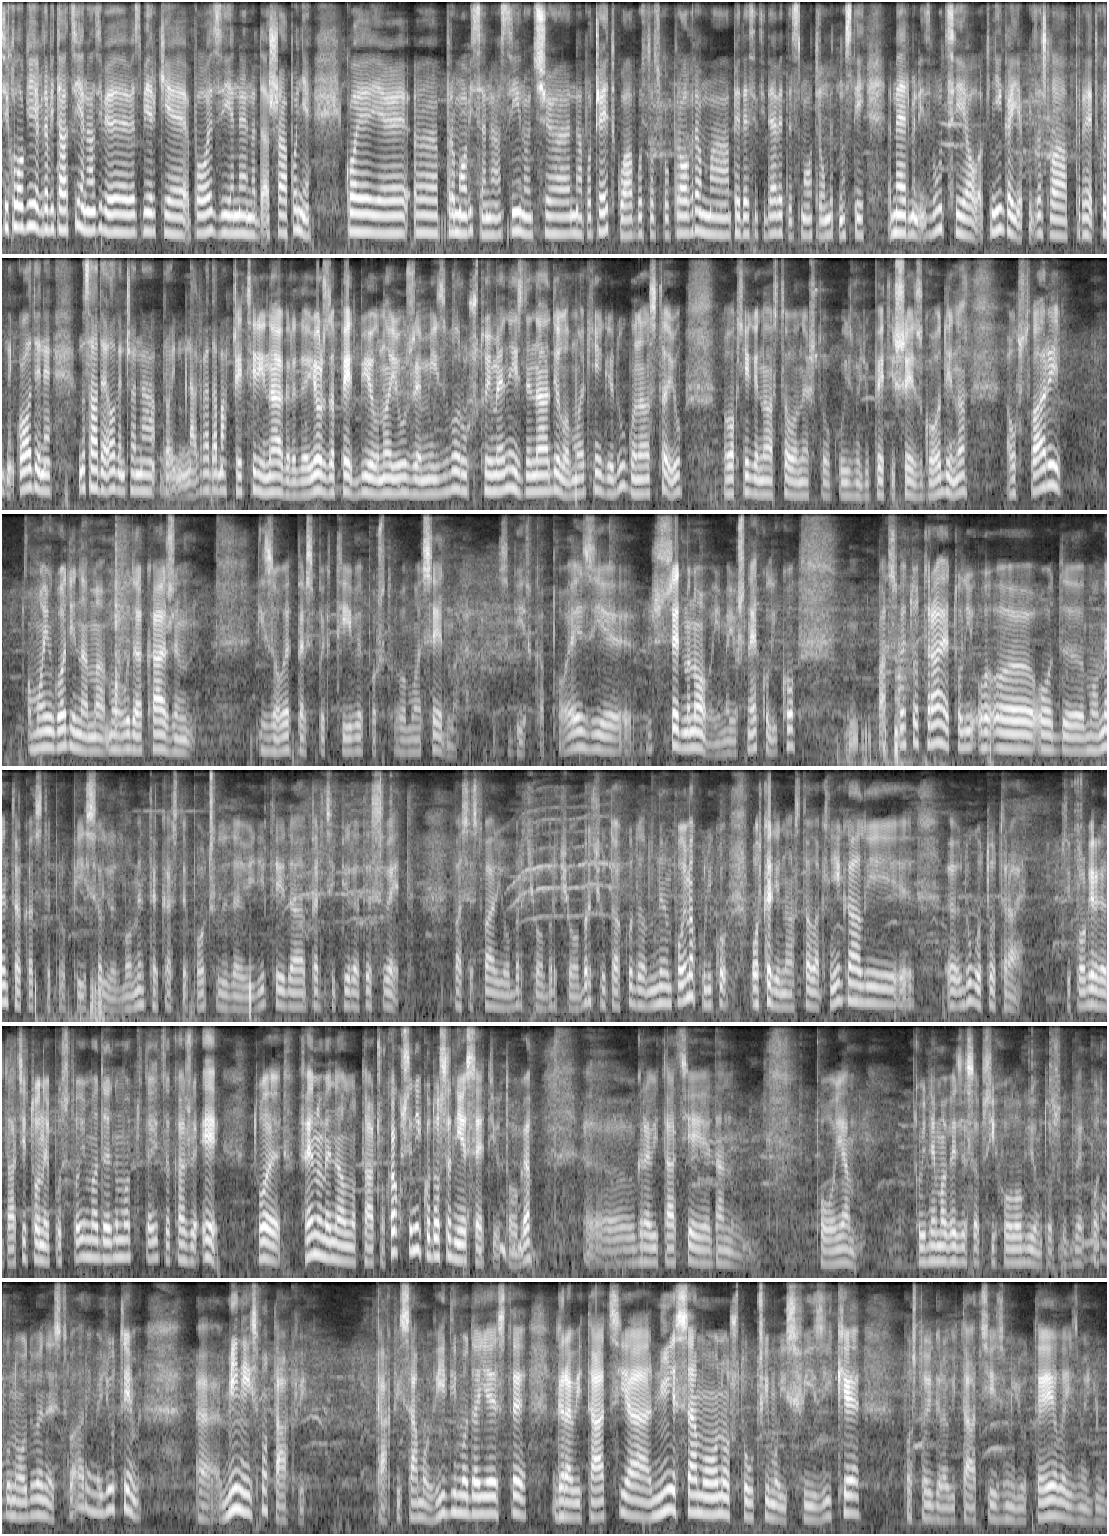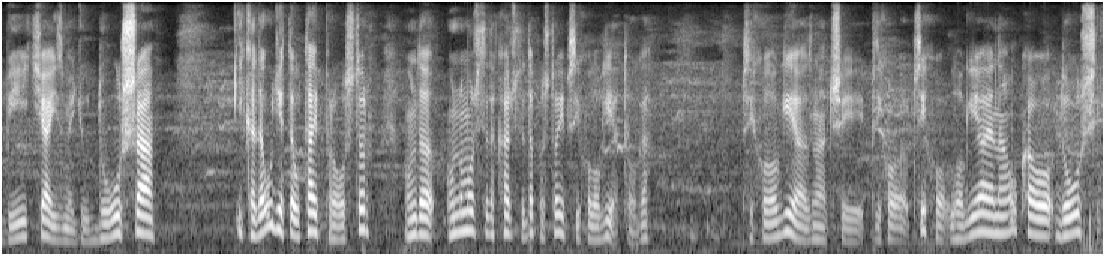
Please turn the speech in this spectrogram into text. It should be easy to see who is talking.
Speaker 1: Psihologija gravitacije nazive zbirke poezije Nenada Šaponje, koja je e, promovisana sinoć e, na početku avgustovskog programa 59. smotra umetnosti Mermer iz. Ova knjiga, iako izašla prethodne godine, do sada je ovenčana brojnim nagradama.
Speaker 2: Četiri nagrade, još za pet bio na južem izboru, što i mene iznenadilo. Moje knjige dugo nastaju, ova knjiga je nastala nešto oko između pet i šest godina, a u stvari o mojim godinama mogu da kažem iz ove perspektive, pošto ovo moja sedma zbirka poezije, sedma nova, ima još nekoliko, pa sve to traje toli, od momenta kad ste propisali, od momenta kad ste počeli da vidite i da percipirate svet. Pa se stvari obrću, obrću, obrću, tako da nemam pojma koliko, otkad je nastala knjiga, ali e, dugo to traje psihologija gravitacije to ne postoji, mada jedna moja prijateljica kaže, e, to je fenomenalno tačno. Kako se niko do sad nije setio mhm. toga? E, gravitacija je jedan pojam koji nema veze sa psihologijom, to su dve da. potpuno odvojene stvari, međutim, e, mi nismo takvi kakvi samo vidimo da jeste. Gravitacija nije samo ono što učimo iz fizike, postoji gravitacija između tela, između bića, između duša. I kada uđete u taj prostor, onda, onda možete da kažete da postoji psihologija toga. Psihologija, znači, psiho, psihologija je nauka o duši,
